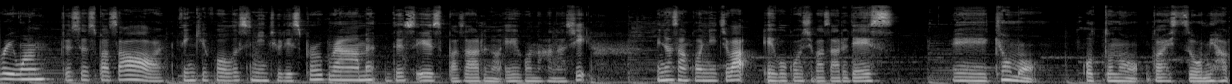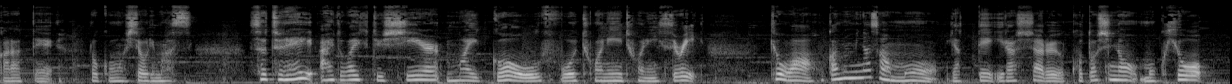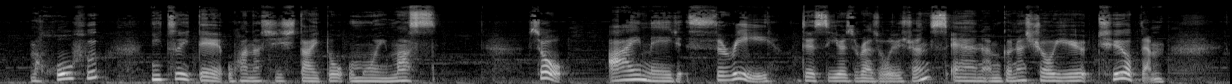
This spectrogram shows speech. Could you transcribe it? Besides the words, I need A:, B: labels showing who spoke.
A: everyone, this is Bazaar. Thank you for listening to this program. This is Bazaar の英語の話。皆さんこんにちは。英語講師バザールです。えー、今日も夫の外出を見計らって録音しております。So today I'd like to share my goal for 2023. 今日は他の皆さんもやっていらっしゃる今年の目標、まあ、抱負についてお話ししたいと思います。So, I made three this year's resolutions and I'm gonna show you two of them.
